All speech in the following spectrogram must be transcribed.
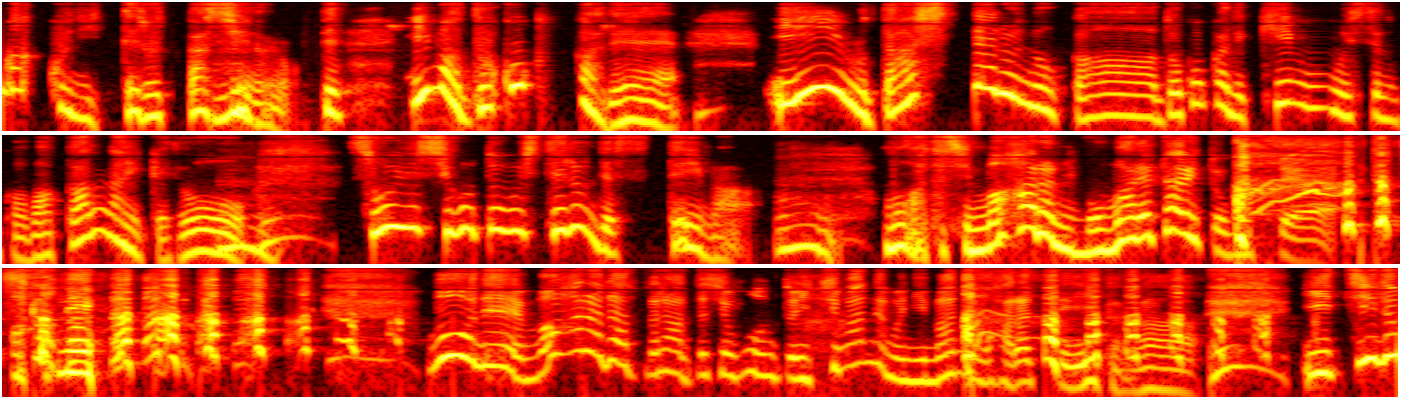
学校に行ってるらしいのよ。で、今どこかで、いいを出してるのか、どこかで勤務してるのかわかんないけど、うんそういう仕事をしてるんですって、今。うんもう私、マハラに揉まれたいと思って。確かに。もうね、マハラだったら私ほんと1万でも2万でも払っていいから、一度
